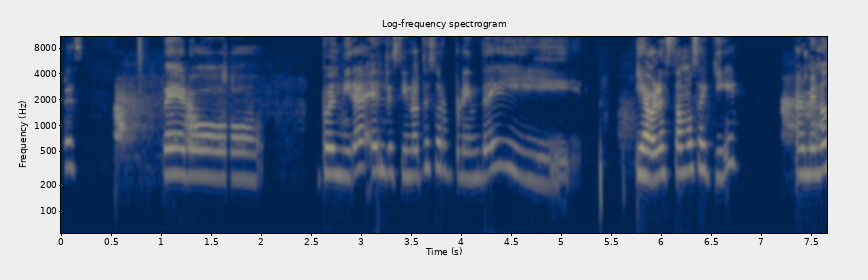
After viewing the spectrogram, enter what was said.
¿sabes? Pero pues mira, el destino te sorprende y, y ahora estamos aquí. Al menos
